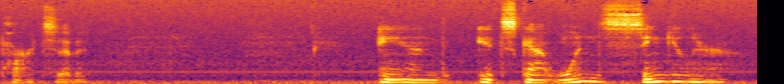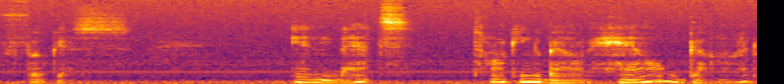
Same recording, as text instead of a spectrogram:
parts of it. And it's got one singular focus, and that's talking about how God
